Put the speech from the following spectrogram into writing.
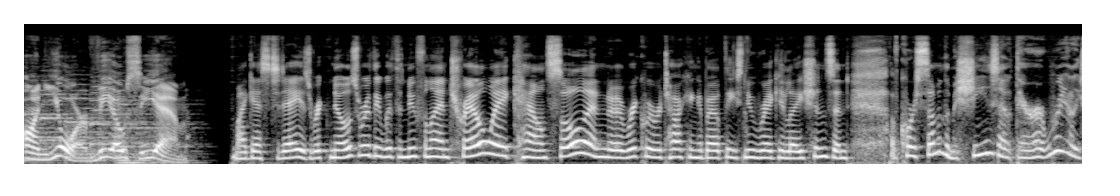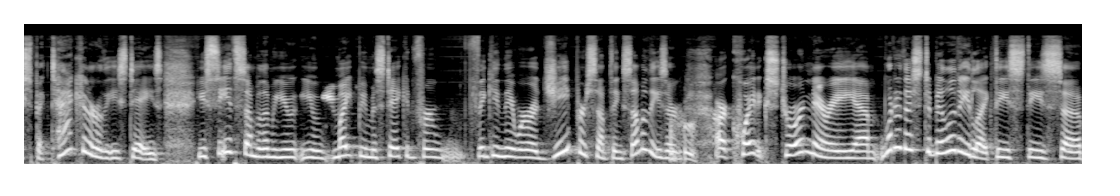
on your VOCM. My guest today is Rick Noseworthy with the Newfoundland Trailway Council. And uh, Rick, we were talking about these new regulations. And of course, some of the machines out there are really spectacular these days. You see some of them, you, you might be mistaken for thinking they were a Jeep or something. Some of these are, are quite extraordinary. Um, what are the stability like, these, these uh,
